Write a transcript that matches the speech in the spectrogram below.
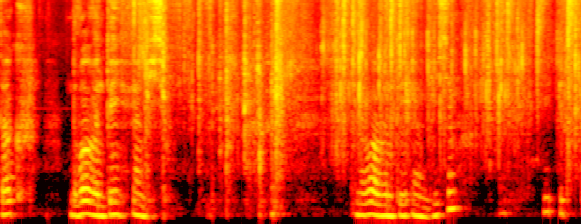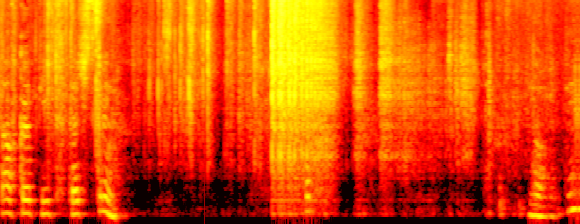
Так, два винти М8. Два винти М8 і підставка під тачскрін. Два винти.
